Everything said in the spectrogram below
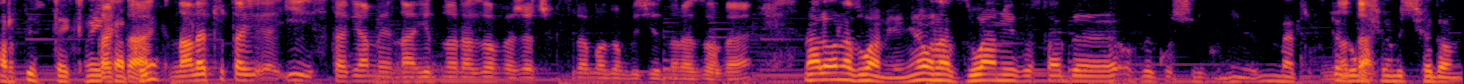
artystek tak, make-upu. Tak, tak. No ale tutaj i stawiamy na jednorazowe rzeczy, które mogą być jednorazowe. No ale ona złamie, nie? Ona złamie zasadę odległości dwóch metrów. Tego no tak. musimy być świadomi.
